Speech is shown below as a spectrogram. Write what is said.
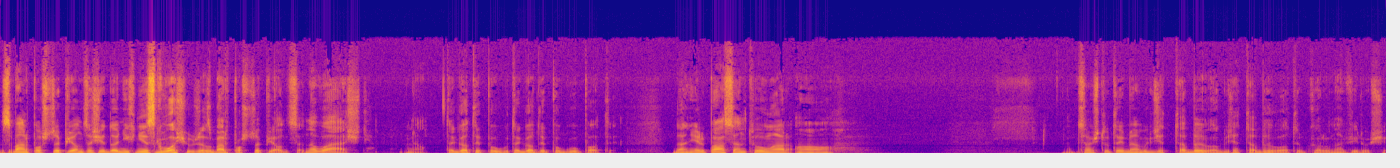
zmarł po szczepionce, się do nich nie zgłosił, że zmarł po szczepionce. No właśnie, no, tego, typu, tego typu głupoty. Daniel Pasen tłumar, o. Coś tutaj mamy. Gdzie to było? Gdzie to było o tym koronawirusie?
